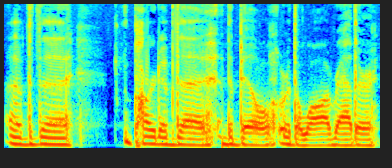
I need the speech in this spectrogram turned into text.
of the part of the, the bill or the law rather.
